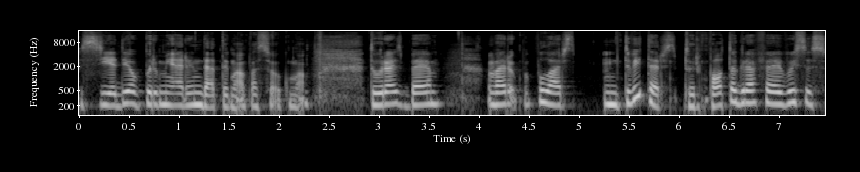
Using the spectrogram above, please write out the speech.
Es iedēju pirmajā rindā tajā pasaukumā. Toreiz bija vairāk populārs Twitter. Tur fotografēja visas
